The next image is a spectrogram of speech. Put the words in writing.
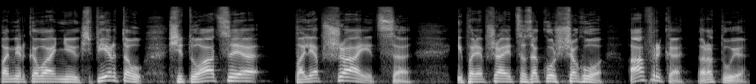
по меркаванню экспертаў сітуацыя паляпшаецца. І паляпшаецца за кошт чаго? Афрыка ратуе.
